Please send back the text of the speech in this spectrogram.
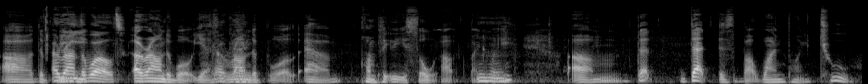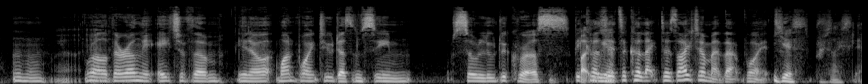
Uh, the Around B- the world? Around the world, yes, Okay. Mm-hmm. around the world. Um, completely sold out, by the way. Um, that that is about one point two. Mm-hmm. Yeah, Well, there are only eight of them, you know, 1.2 doesn't seem so ludicrous because it's a collector's item at that point. Yes, precisely.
